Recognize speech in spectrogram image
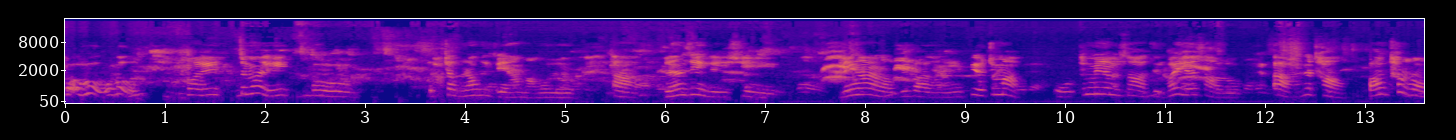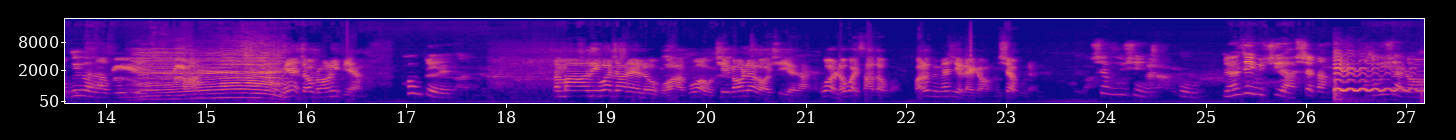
ဟုတ်ဟုတ်ဟိုလေကျမလေးဟိုကြောက် တော့ပြန်ရမှာမို့လို့အာလမ်းစီလေးရှိလင်းကားတော့ပြပါလာရင်ပြီးတော့ကျမဟိုထမင်းလည်းမစားဘူးဘိုက်လည်းစားလို့အာ2000ပေါင်း6000ပြပါလာကိုကြီးမင်းကကြောက်ဘရောင်းလေးပြန်ဟုတ်တယ်သမားစီဝါကြတဲ့လို့ကွာကိုကခြေကောင်းလက်ကောင်းရှိရတာကိုကလောက်ဝိုက်စားတော့ပါဘာလို့သူမျက်ခြေလိုက်တော့မရှက်ဘူးလဲ ရှက်ဘူးရှင်ဟိုလမ်းစီမရှိတာရှက်တာဘူးရှက်တော့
